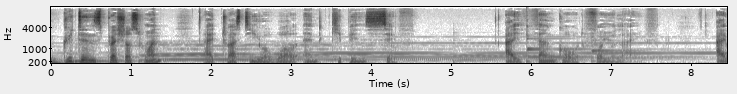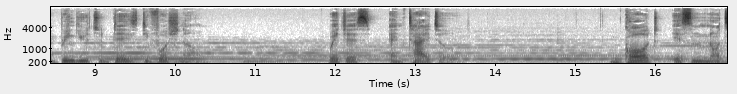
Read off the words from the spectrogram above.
Greetings, precious one. I trust you are well and keeping safe. I thank God for your life. I bring you today's devotional, which is entitled God is not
